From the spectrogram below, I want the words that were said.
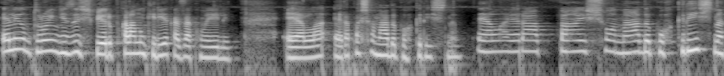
ela entrou em desespero porque ela não queria casar com ele. Ela era apaixonada por Krishna. Ela era apaixonada por Krishna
